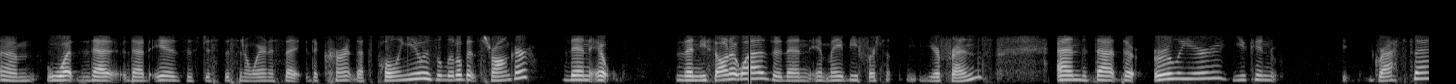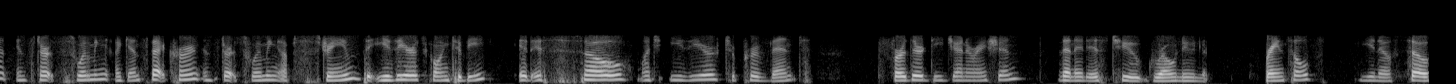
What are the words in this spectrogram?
um what that that is is just this an awareness that the current that's pulling you is a little bit stronger than it than you thought it was or than it may be for some, your friends. And that the earlier you can grasp that and start swimming against that current and start swimming upstream, the easier it's going to be. It is so much easier to prevent further degeneration than it is to grow new brain cells, you know. So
